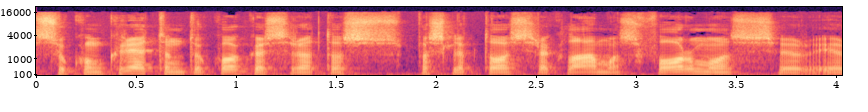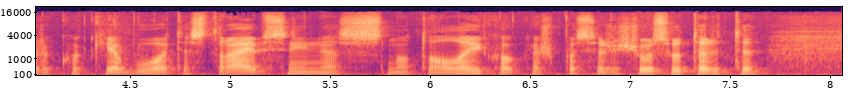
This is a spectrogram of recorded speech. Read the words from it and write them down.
sukonkretintų, kokios yra tos paslėptos reklamos formos ir, ir kokie buvo tie straipsniai, nes nuo to laiko, kai aš pasirašiau sutartį, uh,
